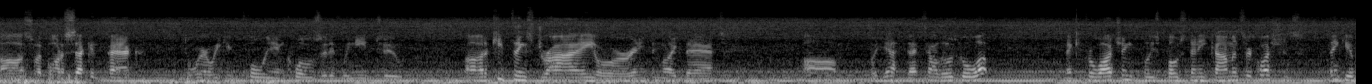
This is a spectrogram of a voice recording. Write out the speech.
uh, so I bought a second pack to where we can fully enclose it if we need to, uh, to keep things dry or anything like that. Um, but yeah, that's how those go up. Thank you for watching. Please post any comments or questions. Thank you.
